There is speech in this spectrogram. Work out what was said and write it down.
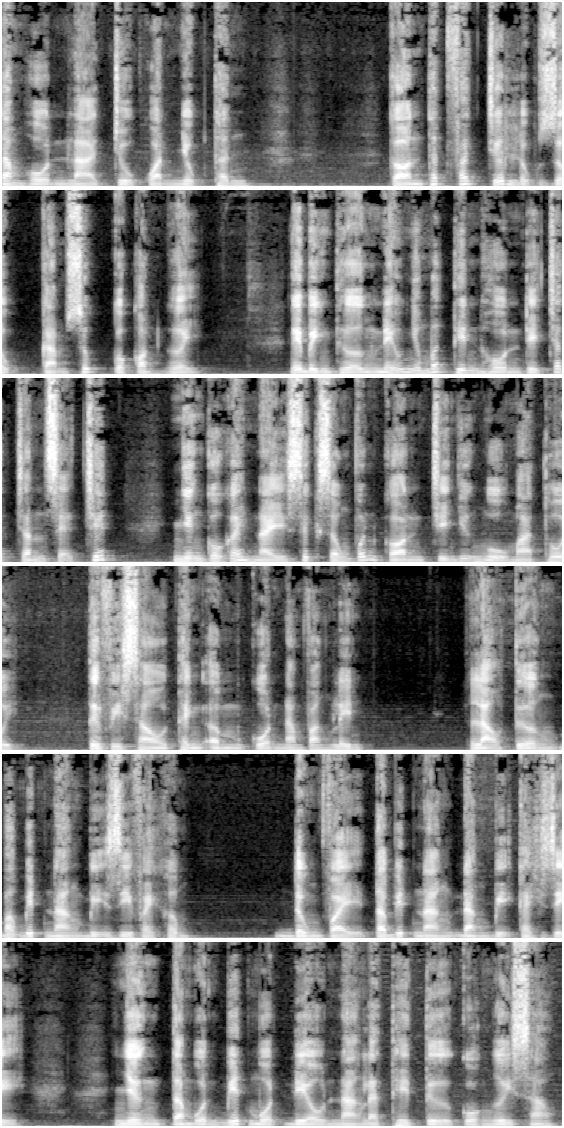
tam hồn là chủ quản nhục thân. Còn thất phách chứa lục dục, cảm xúc của con người. Người bình thường nếu như mất thiên hồn thì chắc chắn sẽ chết, nhưng cô gái này sức sống vẫn còn chỉ như ngủ mà thôi. Từ phía sau thanh âm của Nam vang lên. Lão tường bác biết nàng bị gì phải không? Đúng vậy, ta biết nàng đang bị cách gì. Nhưng ta muốn biết một điều nàng là thê tử của ngươi sao?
